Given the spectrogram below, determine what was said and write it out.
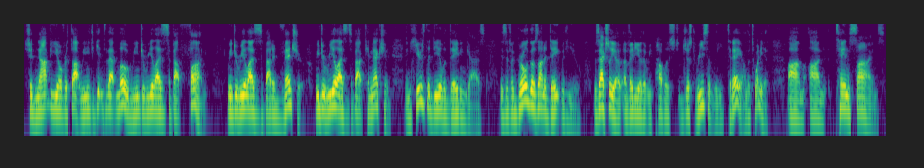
should not be overthought. We need to get into that mode. We need to realize it's about fun. We need to realize it's about adventure. We need to realize it's about connection. And here's the deal with dating, guys, is if a girl goes on a date with you there's actually a, a, video that we published just recently, today on the 20th, um, on 10 signs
